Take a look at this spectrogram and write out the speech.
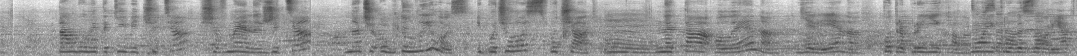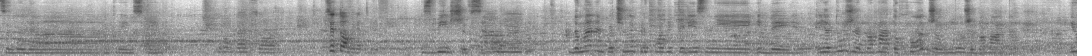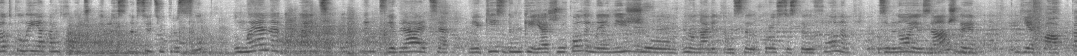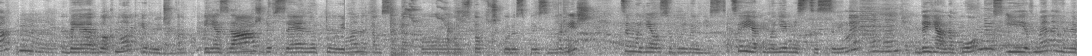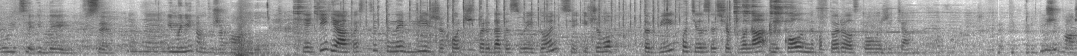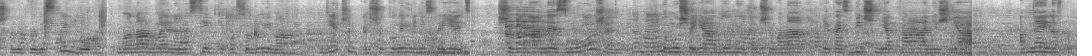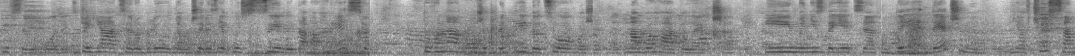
Там були такі відчуття, що в мене життя наче обнулилось і почалось спочатку. Не та Олена, Єлена, котра приїхала. Мой кругозор, як це буде на українській? Кругозор. Цвітогляд. Збільшився. До мене почали приходити різні ідеї. Я дуже багато ходжу, дуже багато. І от коли я там ходжу, дивлюсь на всю цю красу, у мене один за з'являються якісь думки. Я ж ніколи не їжджу, ну навіть там просто з телефоном. Зі мною завжди є папка, де блокнот і ручка. І я завжди все нотую. У мене там все так по стопчику розписано. Риш це моє особливе місце. Це як моє місце сили, де я наповнююсь, і в мене генеруються ідеї. Все. І мені там дуже гарно. Які якості ти найбільше хочеш передати своїй доньці, і чого б тобі хотілося, щоб вона ніколи не повторювала з твого життя? Дуже важко відповісти, бо вона в мене настільки особлива дівчинка, що коли мені здається, що вона не зможе, тому що я думаю, там що вона якась більш м'яка, ніж я. А в неї навпаки все виходить. Що я це роблю там через якусь силу та агресію, то вона може прийти до цього ж набагато легше. І мені здається, де дечому я вчусь саме.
